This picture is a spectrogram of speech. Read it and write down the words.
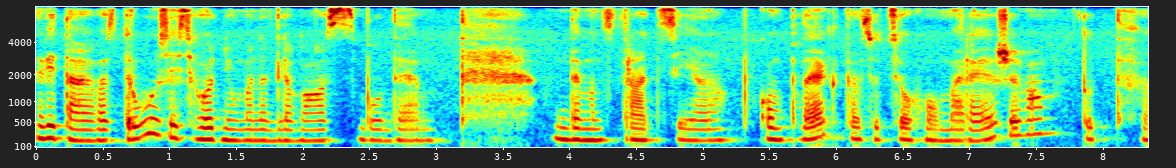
Вітаю вас, друзі! Сьогодні у мене для вас буде демонстрація комплекта з цього мережева. Тут, е,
